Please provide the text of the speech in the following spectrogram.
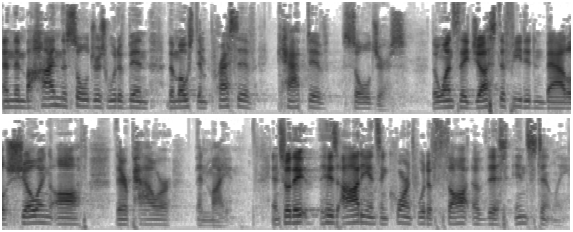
And then behind the soldiers would have been the most impressive captive soldiers, the ones they just defeated in battle, showing off their power and might. And so they, his audience in Corinth would have thought of this instantly.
